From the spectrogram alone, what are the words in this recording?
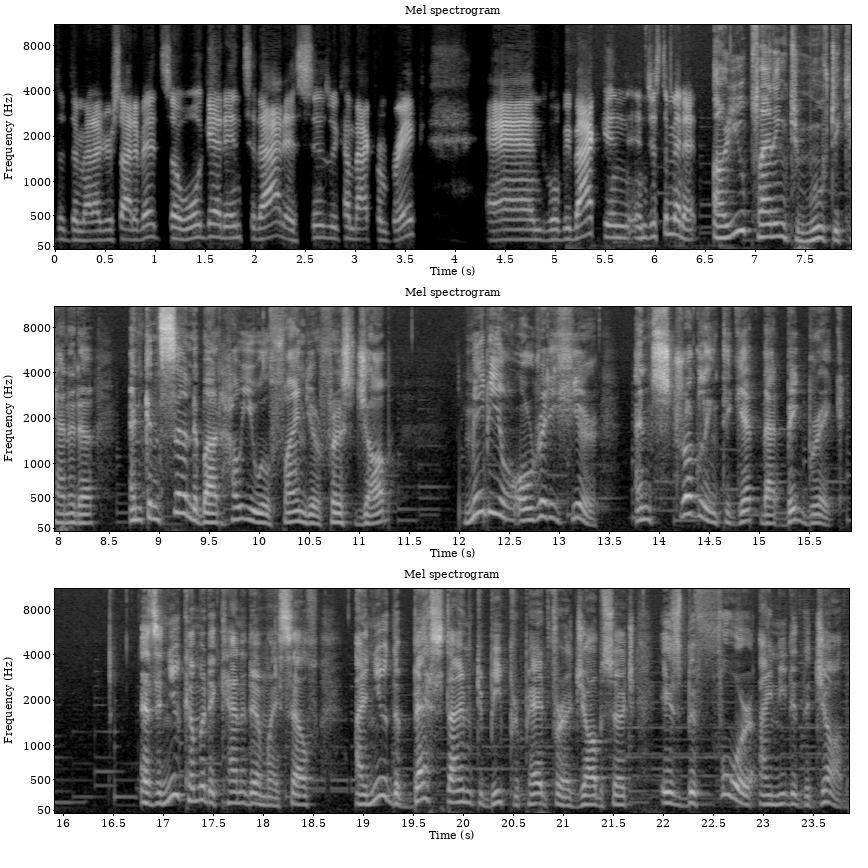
the manager side of it so we'll get into that as soon as we come back from break and we'll be back in, in just a minute. Are you planning to move to Canada and concerned about how you will find your first job? Maybe you're already here and struggling to get that big break. As a newcomer to Canada myself, I knew the best time to be prepared for a job search is before I needed the job.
